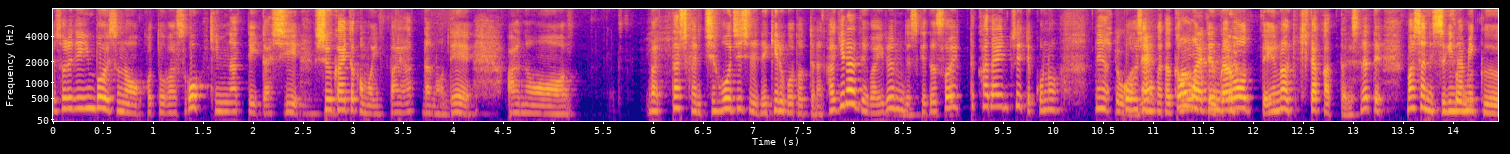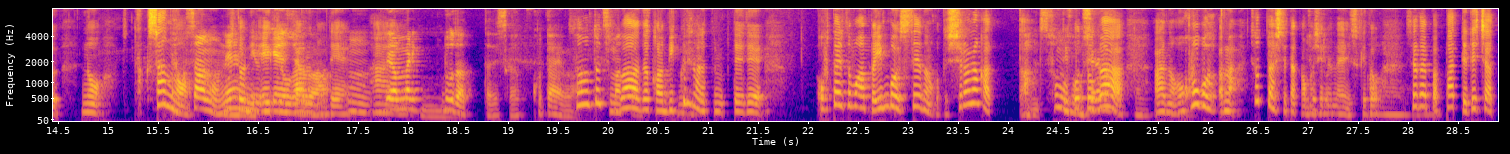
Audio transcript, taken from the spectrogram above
でそれでインボイスのことはすごく気になっていたしうん。集会とかもいっぱいあったのであの、まあ、確かに地方自治でできることっていうのは限られてはいるんですけどそういった課題についてこの、ね、候補者の方どう思ってんだろうっていうのは聞きたかったです。だってまさに杉並区のたくさんたの人に影響があるのではい。であんまりどうだったですか？答えは。その時はだからびっくりされてて、お二人ともやっぱインボイス制度のこと知らなかったっていうことがあのほぼまあちょっとはしてたかもしれないですけどそれがやっぱパッて出ちゃっ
